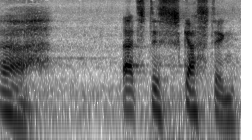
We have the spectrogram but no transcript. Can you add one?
Ah, that's disgusting.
